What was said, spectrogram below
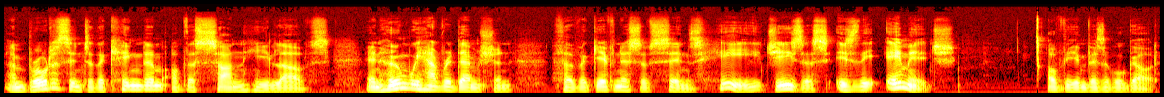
and brought us into the kingdom of the Son he loves, in whom we have redemption, the forgiveness of sins. He, Jesus, is the image of the invisible God,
